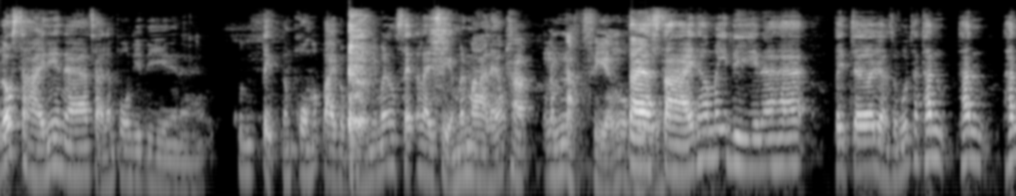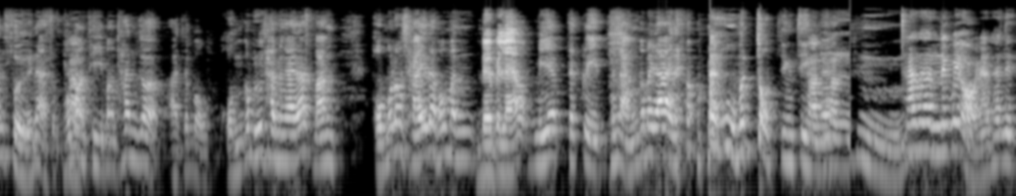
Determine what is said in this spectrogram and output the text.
แล้วสายเนี่ยนะสายลำโพงดีๆเนี่ยนะ คุณติดลำโพงเข้าไปแบบเดี๋ยวนี้ไม่ต้องเซตอะไรเสียงมันมาแล้ว ครับ น้ำหนักเสียงโอ้โห แต่สายถ้าไม่ดีนะฮะ ไปเจออย่างสมมุติถ้าท่านท่านท่านฝืนอะเพราะบางทีบางท่านก็อาจจะบอกผมก็ไม่รู้ทำยังไงแล้วบางผมก็ต้องใช้แล้วเพราะมันเดินไปแล้ว เมียจะกรีดผนังก็ไม่ได้แล้วโอ้โหมันจบจริงๆครันะบมัน อืมถ้าท่านนึกไม่ออกนะท่านนึก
